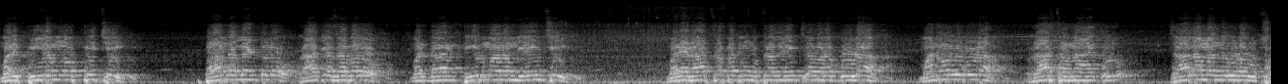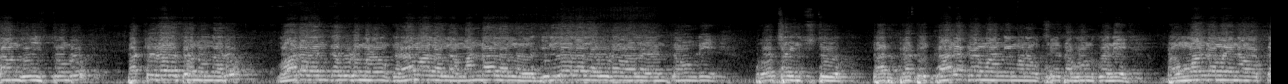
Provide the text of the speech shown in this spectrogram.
మరి పిఎం నొప్పించి పార్లమెంటులో రాజ్యసభలో మరి దాని తీర్మానం చేయించి మరి రాష్ట్రపతి ముద్ర వేయించే వరకు కూడా మనోళ్ళు కూడా రాష్ట్ర నాయకులు చాలామంది కూడా ఉత్సాహం చూపిస్తుండ్రు పట్టుదలతో ఉన్నారు. వాళ్ళ వెనుక కూడా మనం గ్రామాలలో మండలాలలో జిల్లాలలో కూడా వాళ్ళ వెనుక ఉండి ప్రోత్సహిస్తూ ప్రతి కార్యక్రమాన్ని మనం చేత పొందుకొని బ్రహ్మాండమైన ఒక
